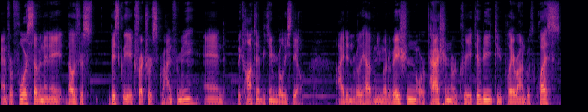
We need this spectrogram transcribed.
And for floor 7 and 8, that was just basically a treacherous grind for me, and the content became really stale. I didn't really have any motivation or passion or creativity to play around with quests.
